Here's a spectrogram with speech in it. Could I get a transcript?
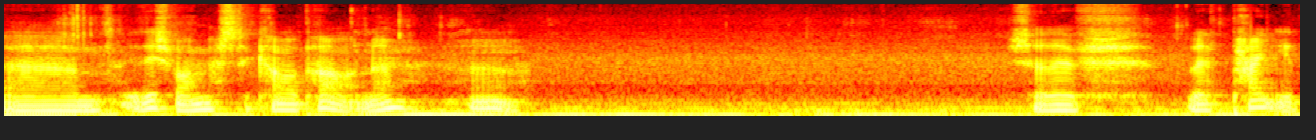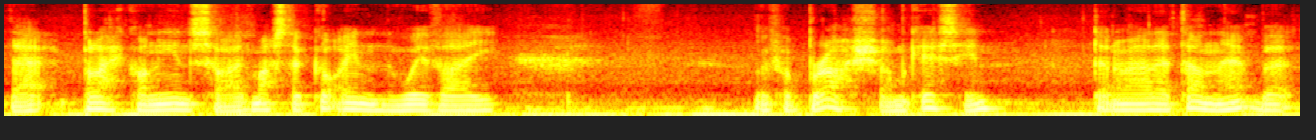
Um, this one must have come apart, no? Oh. So they've they've painted that black on the inside. Must have got in with a with a brush I'm guessing. Don't know how they've done that but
